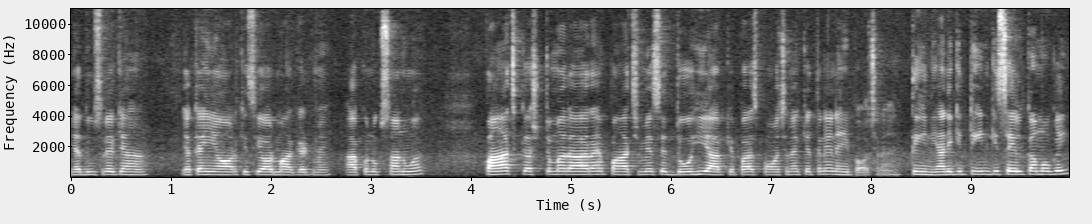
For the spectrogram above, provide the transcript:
या दूसरे के यहाँ, या कहीं और, किसी और मार्केट में। आपको नुकसान हुआ? पाँच कस्टमर आ रहे हैं, पाँच में से दो ही आपके पास पहुँच रहे हैं, कितने नहीं पहुँच रहे हैं? तीन, यानी कि तीन की सेल कम हो गई।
